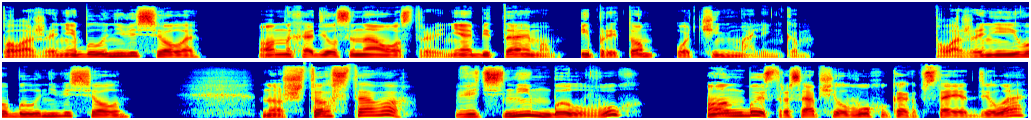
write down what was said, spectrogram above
Положение было невеселое. Он находился на острове, необитаемом и притом очень маленьком. Положение его было невеселым. Но что с того? Ведь с ним был Вух. Он быстро сообщил Вуху, как обстоят дела,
